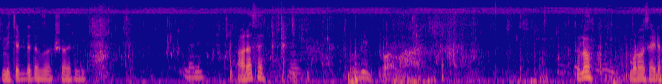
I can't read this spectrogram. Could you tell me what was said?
ছোট তো না না বড় আছে মোটামুটি নিচেরটা দেখো একশো হয় নাকি জানি আর আছে বাবা তোলো বড় আছে এটা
